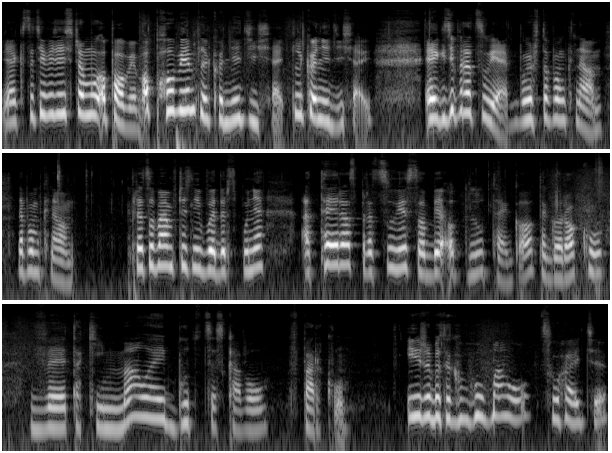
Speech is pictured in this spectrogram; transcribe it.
Jak chcecie wiedzieć, czemu opowiem. Opowiem, tylko nie dzisiaj. Tylko nie dzisiaj. E, gdzie pracuję? Bo już to pomknęłam. Napomknęłam. Pracowałam wcześniej w Weatherspunie, a teraz pracuję sobie od lutego tego roku w takiej małej budce z kawą w parku I żeby tego było mało, słuchajcie,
